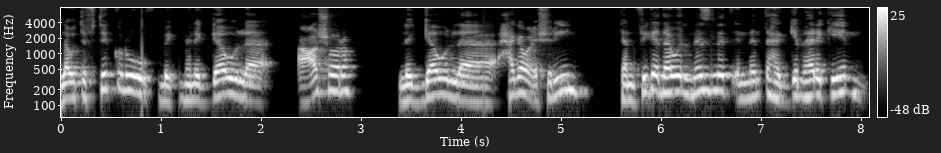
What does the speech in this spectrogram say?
لو تفتكروا من الجولة 10 للجولة حاجة و20 كان في جداول نزلت إن أنت هتجيب هاري كين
